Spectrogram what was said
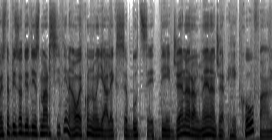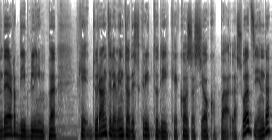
questo episodio di Smart City Now è con noi Alex Buzzetti, General Manager e co-founder di Blimp, che durante l'evento ha descritto di che cosa si occupa la sua azienda,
